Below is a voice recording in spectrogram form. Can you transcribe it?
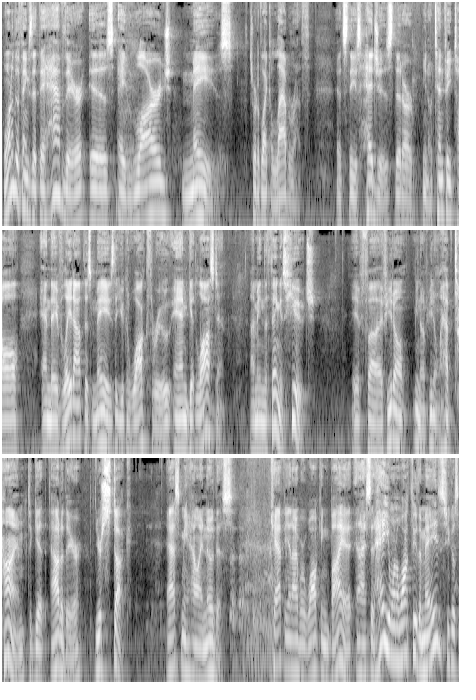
One of the things that they have there is a large maze, sort of like a labyrinth. It's these hedges that are, you know, 10 feet tall, and they've laid out this maze that you can walk through and get lost in. I mean, the thing is huge. If, uh, if you don't, you know, if you don't have time to get out of there, you're stuck. Ask me how I know this. Kathy and I were walking by it, and I said, Hey, you want to walk through the maze? She goes,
